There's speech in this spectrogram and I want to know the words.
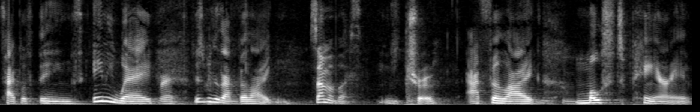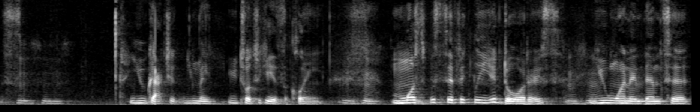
type of things anyway. Right. Just because I feel like Some of us. true. I feel like Mm-hmm. most parents, you got your you make you taught your kids to clean. Mm-hmm. More specifically, your daughters. You wanted them to,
